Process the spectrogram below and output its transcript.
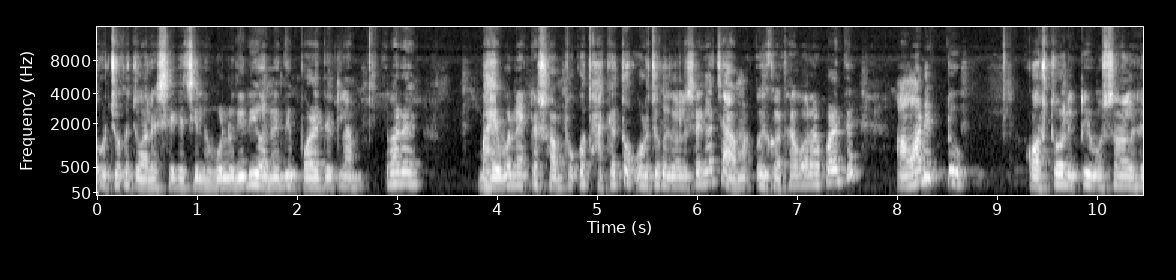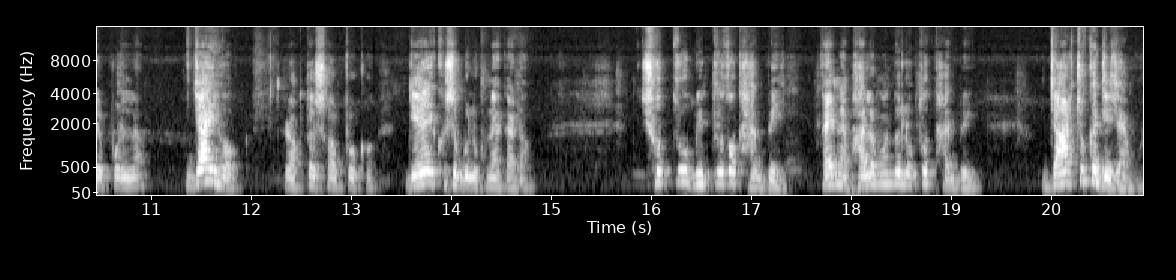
ওর চোখে জল এসে গেছিল। বলল, দিদি, অনেকদিন পরে দেখলাম। এবারে ভাই বোনের একটা সম্পর্ক থাকে তো, ওর চোখে জল এসে গেছে, আমার, ওই কথা বলার পরেতে আমার একটু কষ্ট হলো, একটু ইমোশনাল হয়ে পড়লাম। যাই হোক, রক্তের সম্পর্ক, যেই খুশি বলুক না কেন, শত্রু, মিত্র তো থাকবেই, তাই না? ভালো, মন্দ লোক তো থাকবেই, যার চোখে যে যেমন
